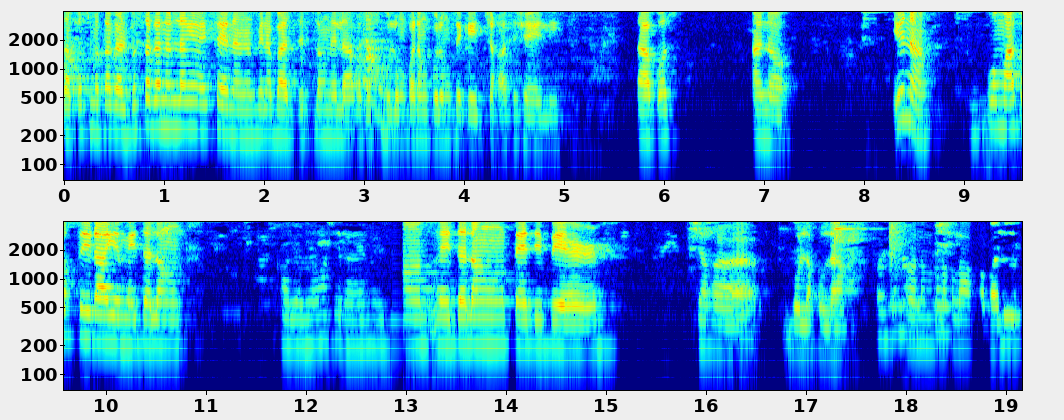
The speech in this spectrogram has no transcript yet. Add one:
Tapos matagal. Basta ganun lang yung eksena na binabad trip lang nila ako. Tapos bulong pa ng bulong si Kate tsaka si Shelly. Tapos, ano, yun na. Pumasok si Ryan, may dalang, alam mo si Ryan, may, uh, may dalang teddy bear, tsaka bulaklak. Ako ng bulaklak. Kabalot.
